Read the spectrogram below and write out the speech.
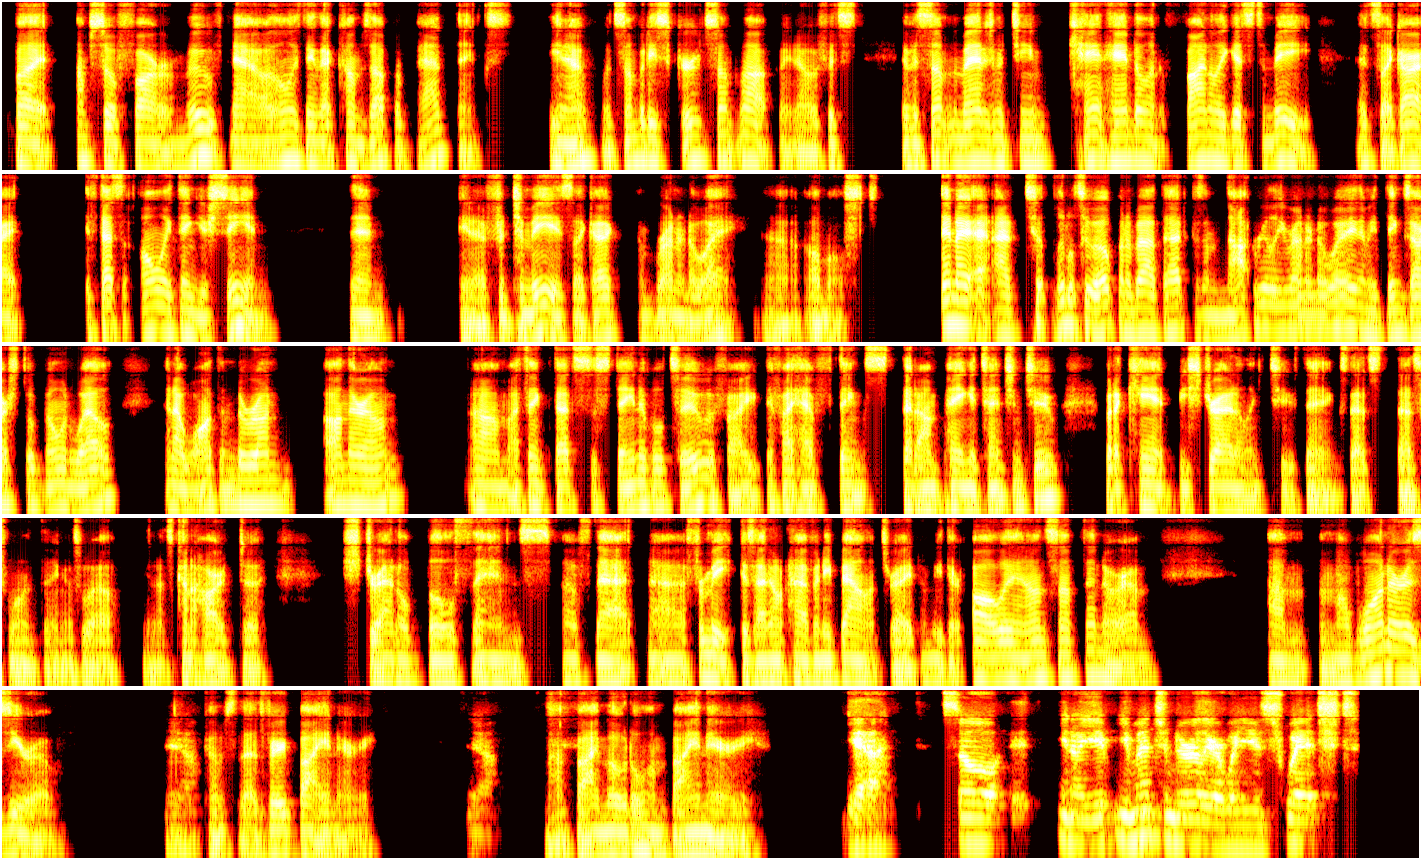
But I'm so far removed now. The only thing that comes up are bad things you know, when somebody screwed something up, you know, if it's if it's something the management team can't handle and it finally gets to me, it's like, all right, if that's the only thing you're seeing, then you know, for to me, it's like I, am running away uh, almost. And I, I'm a little too open about that because I'm not really running away. I mean, things are still going well, and I want them to run on their own. Um, I think that's sustainable too. If I if I have things that I'm paying attention to, but I can't be straddling two things. That's that's one thing as well. You know, it's kind of hard to straddle both ends of that uh, for me because I don't have any balance. Right, I'm either all in on something or I'm I'm, I'm a one or a zero. Yeah, it comes to that. It's very binary. Yeah, not bimodal. I'm binary. Yeah. So eh, you know, you you mentioned earlier when you switched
